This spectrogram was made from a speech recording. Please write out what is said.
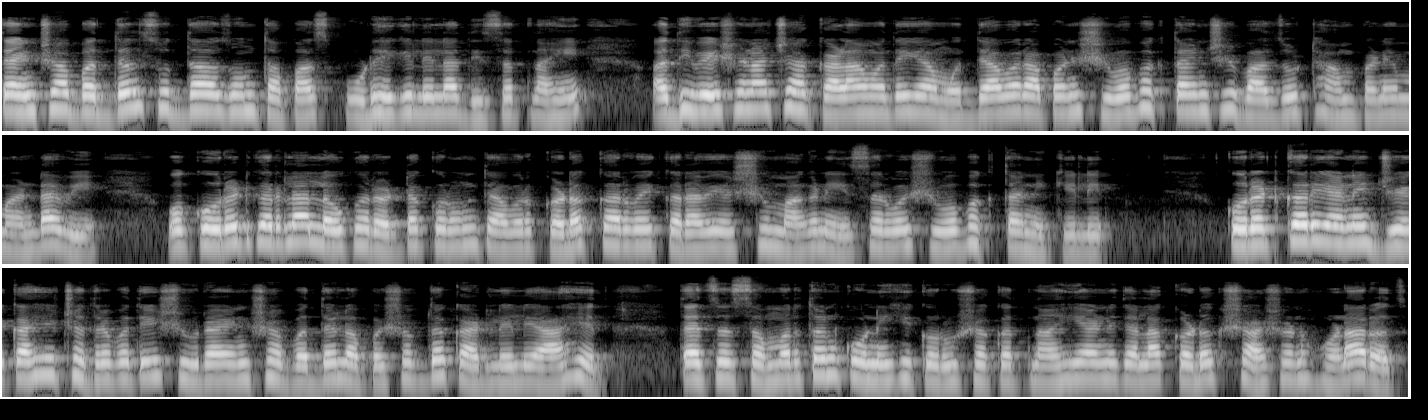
त्यांच्याबद्दल सुद्धा अजून तपास पुढे गेलेला दिसत नाही. अधिवेशनाच्या काळामध्ये या मुद्द्यावर आपण शिवभक्तांची बाजू ठामपणे मांडावी व कोरटकरला लवकर अटक करून त्यावर कडक कारवाई करावी अशी मागणी सर्व शिवभक्तांनी केली. कोरटकर यांनी जे काही छत्रपती शिवरायांच्याबद्दल अपशब्द काढलेले आहेत त्याचं समर्थन कोणीही करू शकत नाही आणि त्याला कडक शासन होणारच.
